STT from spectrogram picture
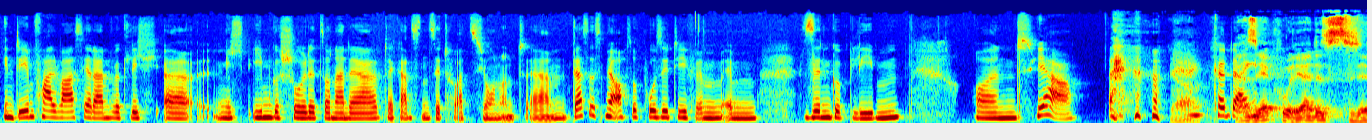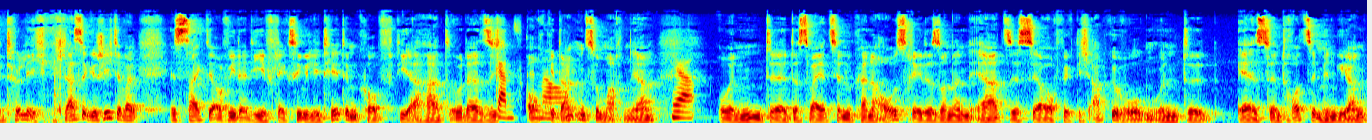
in dem Fall war es ja dann wirklich äh, nicht ihm geschuldet, sondern der, der ganzen Situation. Und ähm, das ist mir auch so positiv im, im Sinn geblieben. Und ja, ja, könnte ja, sehr cool. Ja, das ist natürlich klasse Geschichte, weil es zeigt ja auch wieder die Flexibilität im Kopf, die er hat, oder sich genau. auch Gedanken zu machen. Ja. ja. Und äh, das war jetzt ja nur keine Ausrede, sondern er hat es ja auch wirklich abgewogen und äh, er ist dann trotzdem hingegangen.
